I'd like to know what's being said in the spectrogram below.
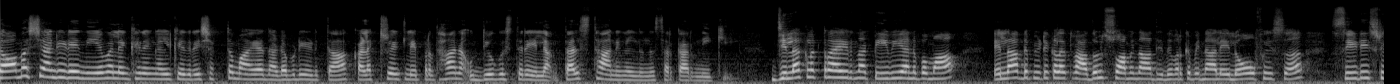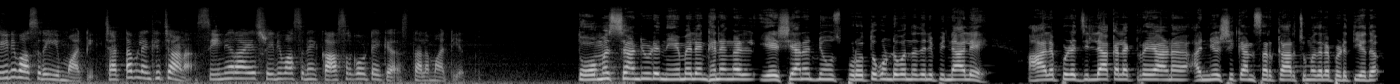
Thomas ചാണ്ടിയുടെ നിയമലംഘനങ്ങൾക്കെതിരെ ശക്തമായ നടപടിയെടുത്ത കളക്ടറേറ്റിലെ പ്രധാന ഉദ്യോഗസ്ഥരെയെല്ലാം തൽസ്ഥാനങ്ങളിൽ നിന്ന് സർക്കാർ നീക്കി. ജില്ലാ കളക്ടറായിരുന്ന T V Anupama L R deputy collector Athul Swaminath എന്നിവർക്ക് പിന്നാലെ ലോ ഓഫീസർ സി ഡി ശ്രീനിവാസനെയും മാറ്റി. ചട്ടം ലംഘിച്ചാണ് സീനിയറായ ശ്രീനിവാസനെ കാസർകോട്ടേക്ക് സ്ഥലം മാറ്റിയത്. തോമസ് ചാണ്ടിയുടെ നിയമലംഘനങ്ങൾ ഏഷ്യാനെറ്റ് ന്യൂസ് പുറത്തു കൊണ്ടുവന്നതിന് പിന്നാലെ ആലപ്പുഴ ജില്ലാ കലക്ടറെയാണ് അന്വേഷിക്കാൻ സർക്കാർ ചുമതലപ്പെടുത്തിയത്.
